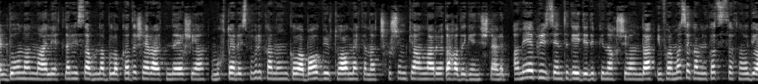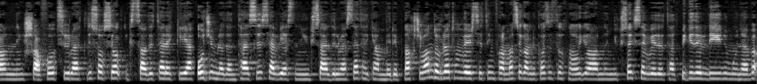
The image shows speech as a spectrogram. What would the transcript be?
əldə olunan nailiyyətlər hesabına blokada şəraitində yaşayan Muxtar Respublikanın qlobal virtual məkana çıxış imkanları daha da genişlənib. Amerika prezidenti qeyd edib ki, Naxçıvanda informasiya kommunikasiya texnologiyalarının inkişafı sürətli sosial-iqtisadi tərəqqiyə, o cümlədən təhsil səviyyəsinin yüksəldilməsinə təkan verib. Naxçıvan Dövlət Universiteti informasiya kommunikasiya texnologiyalarının yüksək səviyyədə tətbiq edildiyi nümunəvi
